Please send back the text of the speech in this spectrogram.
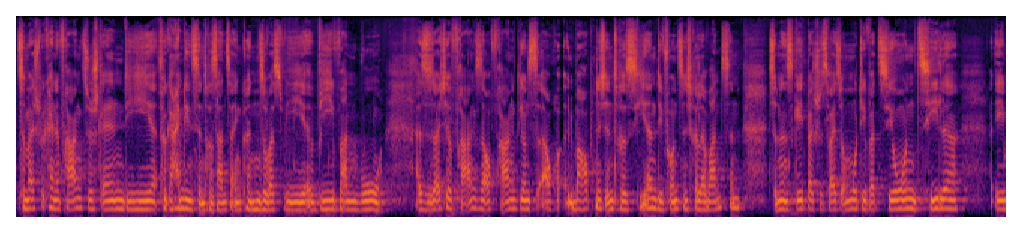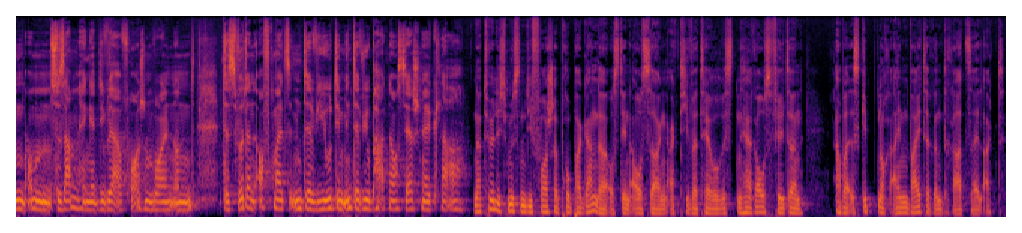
zum Beispiel keine Fragen zu stellen, die für Geheimdienste interessant sein könnten, sowas wie wie, wann, wo. Also solche Fragen sind auch Fragen, die uns auch überhaupt nicht interessieren, die für uns nicht relevant sind, sondern es geht beispielsweise um Motivation, Ziele, eben um Zusammenhänge, die wir erforschen wollen. Und das wird dann oftmals im Interview, dem Interviewpartner auch sehr schnell klar. Natürlich müssen die Forscher Propaganda aus den Aussagen aktiver Terroristen herausfiltern, aber es gibt noch einen weiteren Drahtseilakt.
